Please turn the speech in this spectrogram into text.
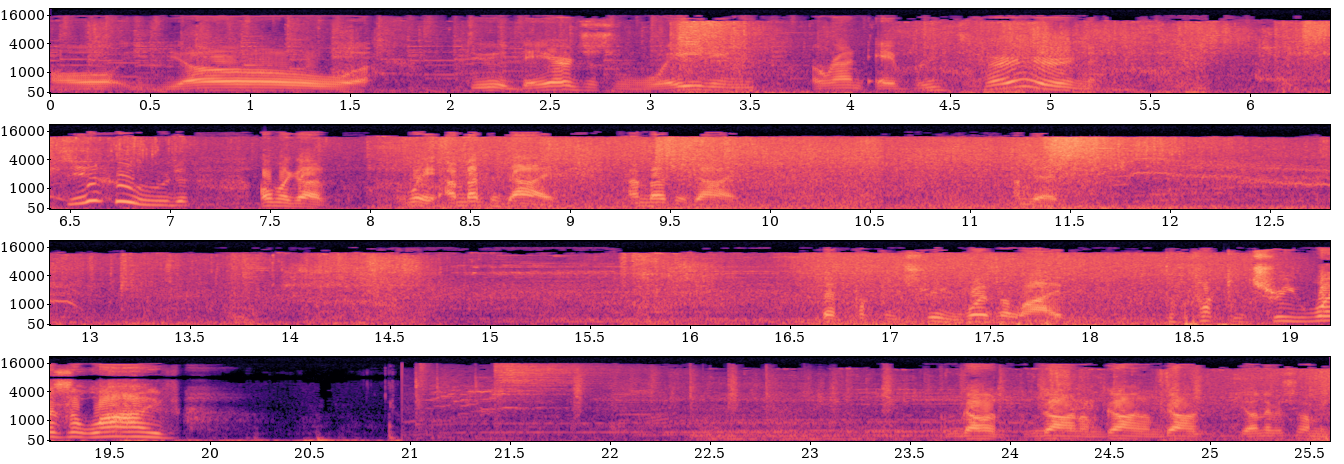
Oh, yo. Dude, they are just waiting around every turn. Dude. Oh my god. Wait, I'm about to die. I'm about to die. I'm dead. That fucking tree was alive. The fucking tree was alive. I'm gone. I'm gone. I'm gone. I'm gone. Y'all never saw me.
